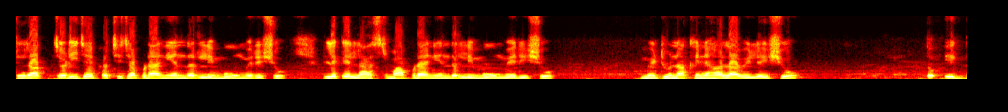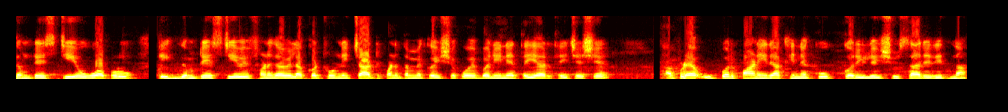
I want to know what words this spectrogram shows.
જરાક ચડી જાય પછી જ આપણે આની અંદર લીંબુ ઉમેરીશું. એટલે કે લાસ્ટમાં આપણે આની અંદર લીંબુ ઉમેરીશું. મીઠું નાખીને હલાવી લઈશું. તો એકદમ ટેસ્ટી એવું આપણું, એકદમ ટેસ્ટી એવી ફણગાવેલા કઠોળની ચાટ પણ તમે કહી શકો, એ બનીને તૈયાર થઈ જશે. આપણે ઉપર પાણી રાખીને કૂક કરી લઈશું સારી રીતના.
